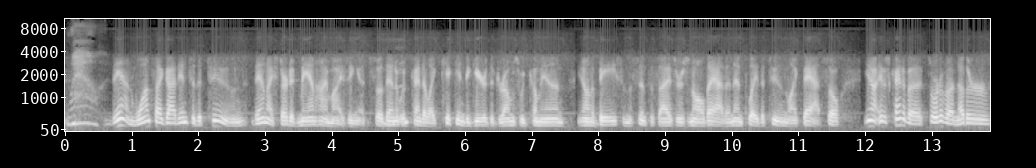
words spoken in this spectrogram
Wow. Then once I got into the tune, then I started Mannheimizing it. So then it mm-hmm. would kind of like kick into gear. The drums would come in, you know, on the bass and the synthesizers and all that, and then play the tune like that. So you know, it was kind of a sort of another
